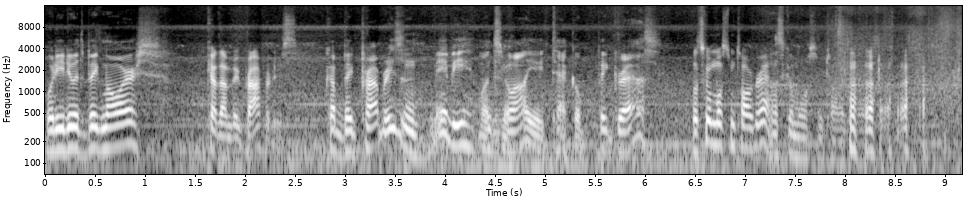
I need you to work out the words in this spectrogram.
What do you do with big mowers? Cut down big properties. Cut big properties, and maybe once in a while you tackle big grass. Let's go mow some tall grass. Let's go mow some tall grass.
